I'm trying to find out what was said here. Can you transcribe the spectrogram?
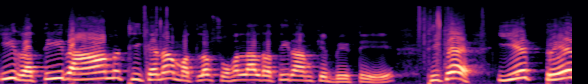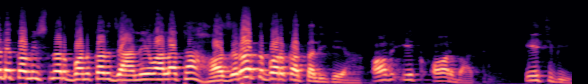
कि रतिराम, ठीक है ना मतलब सोहनलाल रतिराम के बेटे, ठीक है, ये ट्रेड कमिश्नर बनकर जाने वाला था हज़रत बरकत अली के यहाँ। अब एक और बात एच बी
